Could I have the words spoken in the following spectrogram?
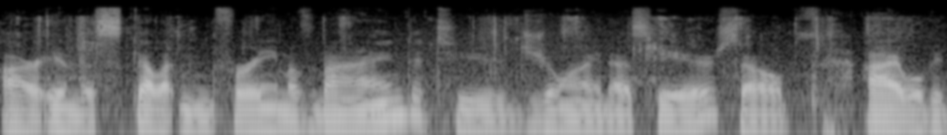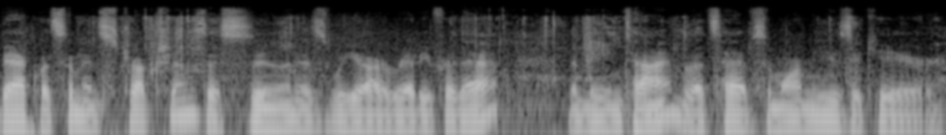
are in the skeleton frame of mind to join us here. So I will be back with some instructions as soon as we are ready for that. In the meantime, let's have some more music here.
